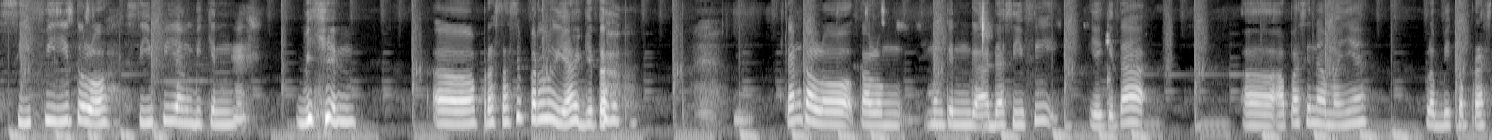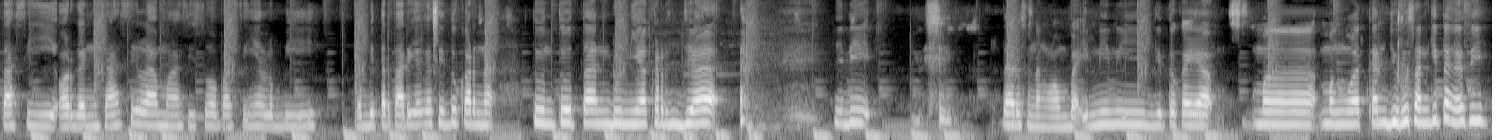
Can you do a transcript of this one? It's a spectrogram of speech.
CV itu loh, CV yang bikin Hmm. bikin eh, prestasi perlu ya gitu. Kan kalau kalau ng- mungkin nggak ada CV ya kita eh, apa sih namanya? lebih ke prestasi organisasi lah mahasiswa pastinya lebih lebih tertarik ke situ karena tuntutan dunia kerja jadi kita harus menang lomba ini nih gitu. Kayak me- menguatkan jurusan kita nggak sih?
